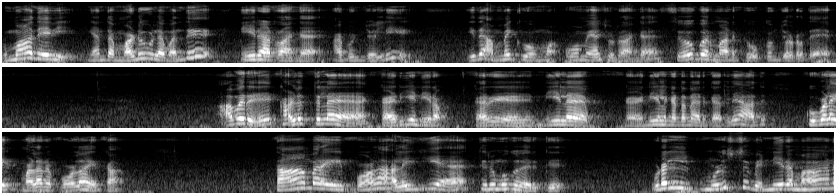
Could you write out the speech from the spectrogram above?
உமாதேவி அந்த மடுவில் வந்து நீராடுறாங்க அப்படின்னு சொல்லி இது அம்மைக்கு ஓமா ஓமையாக சொல்கிறாங்க சிவபெருமானுக்கு ஒக்கம் சொல்கிறது அவர் கழுத்தில் கரிய நிறம் கரு நீல நீலகண்டனாக இருக்கார் இல்லையா? அது குவளை மலரை போல் இருக்கான். தாமரை போல் அழகிய திருமுகம் இருக்குது உடல் முழுசு வெண்ணிறமான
